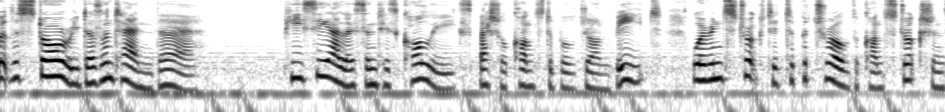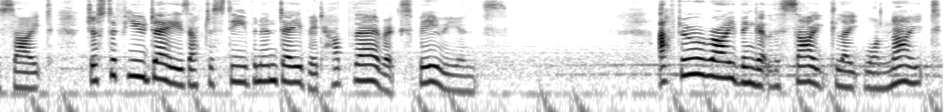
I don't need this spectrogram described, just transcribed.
But the story doesn't end there. PC Ellis and his colleague, Special Constable John Beat, were instructed to patrol the construction site just a few days after Stephen and David had their experience. After arriving at the site late one night,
